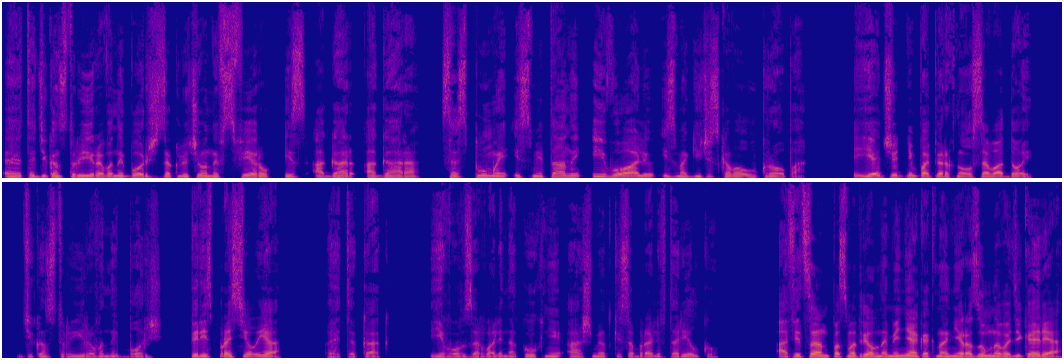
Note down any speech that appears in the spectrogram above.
«Это деконструированный борщ, заключенный в сферу из агар-агара, со спумой из сметаны и вуалью из магического укропа». Я чуть не поперхнулся водой. «Деконструированный борщ?» – переспросил я. «Это как? Его взорвали на кухне, а ошметки собрали в тарелку?» Официант посмотрел на меня, как на неразумного дикаря.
